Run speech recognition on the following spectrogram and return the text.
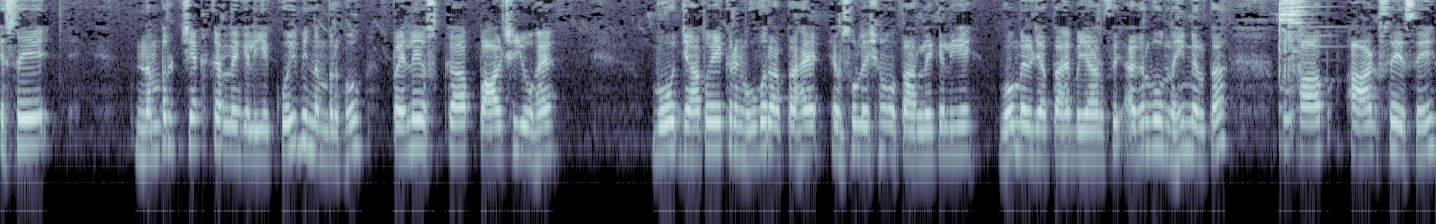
इसे नंबर चेक करने के लिए, कोई भी नंबर हो, पहले उसका पाल्च जो है वो जहाँ तो एक रिमूवर आता है इंसुलेशन उतारने के लिए वो मिल जाता है बाज़ार से। अगर वो नहीं मिलता तो आप आग से इसे,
